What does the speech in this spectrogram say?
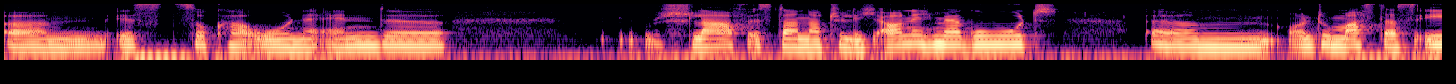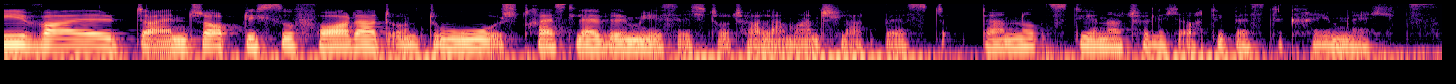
ähm, isst Zucker ohne Ende. Schlaf ist dann natürlich auch nicht mehr gut. Ähm, und du machst das eh, weil dein Job dich so fordert und du stresslevelmäßig total am Anschlag bist. Dann nutzt dir natürlich auch die beste Creme nichts.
